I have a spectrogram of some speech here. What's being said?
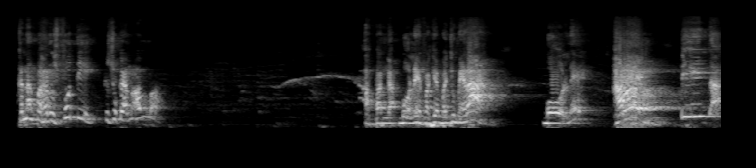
Kenapa harus putih? Kesukaan Allah. Apa nggak boleh pakai baju merah? Boleh. Haram? Tidak.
